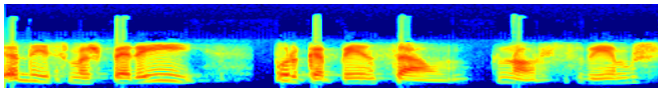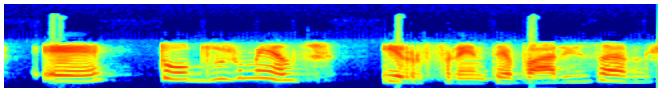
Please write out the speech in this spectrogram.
Eu disse, mas espera aí, porque a pensão que nós recebemos é todos os meses e referente a vários anos.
